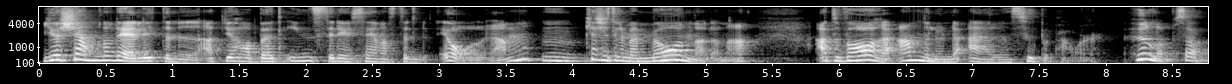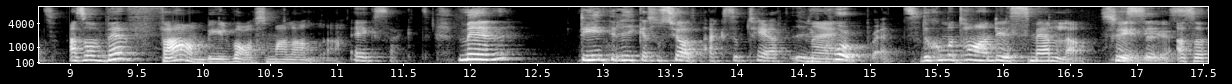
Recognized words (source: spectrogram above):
Jag känner det lite nu, att jag har börjat inse det de senaste åren, Mm. kanske till och med månaderna, att vara annorlunda är en superpower. 100%. Alltså, vem fan vill vara som alla andra? Exakt. Men det är inte lika socialt accepterat i Nej. corporate. Du kommer ta en del smällar, så är det ju. Precis. Alltså,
